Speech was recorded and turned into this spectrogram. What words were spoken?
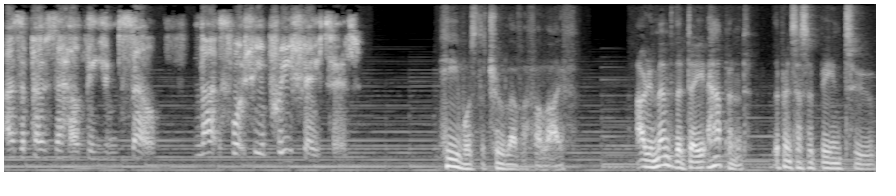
as opposed to helping himself. That's what she appreciated. He was the true love of her life. I remember the day it happened. The princess had been to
